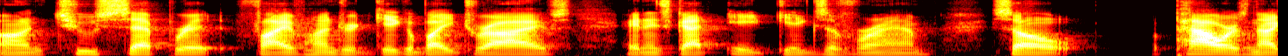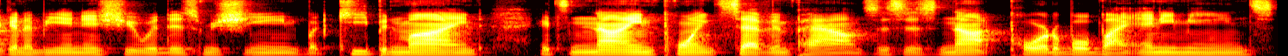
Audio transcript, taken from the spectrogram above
on two separate 500 gigabyte drives, and it's got 8 gigs of RAM. So power is not going to be an issue with this machine, but keep in mind it's 9.7 pounds. This is not portable by any means,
